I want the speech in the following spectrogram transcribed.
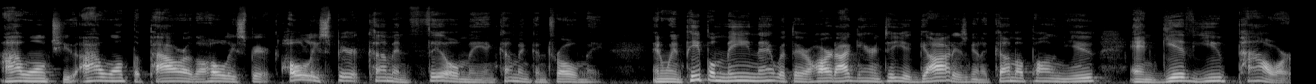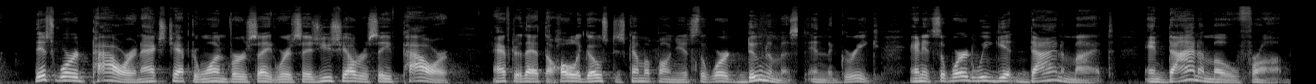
I want you. I want the power of the Holy Spirit. Holy Spirit, come and fill me and come and control me. And when people mean that with their heart, I guarantee you God is going to come upon you and give you power this word power in Acts chapter 1, verse 8, where it says, You shall receive power. After that, the Holy Ghost has come upon you. It's the word dunamis in the Greek, and it's the word we get dynamite and dynamo from.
